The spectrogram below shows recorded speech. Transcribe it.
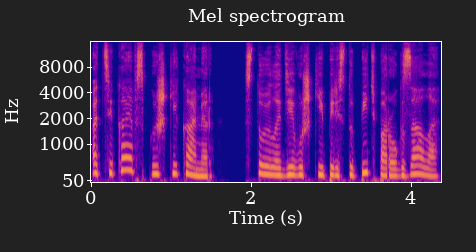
отсекая вспышки камер. Стоило девушке переступить порог зала.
